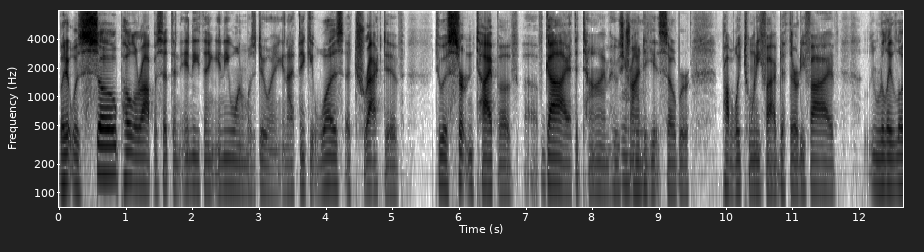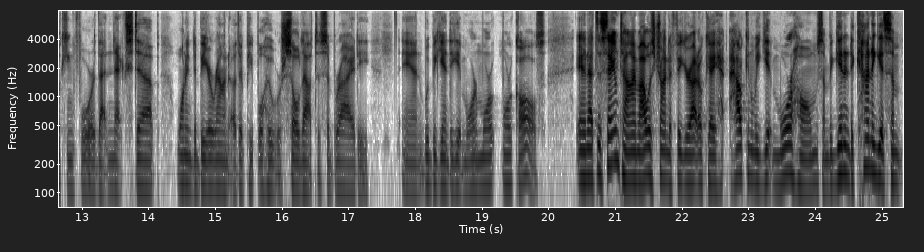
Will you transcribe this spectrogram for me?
but it was so polar opposite than anything anyone was doing, and I think it was attractive to a certain type of, of guy at the time who's trying to get sober, probably 25 to 35, really looking for that next step, wanting to be around other people who were sold out to sobriety. And we began to get more and more more calls. And at the same time, I was trying to figure out, okay, how can we get more homes? I'm beginning to kind of get some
